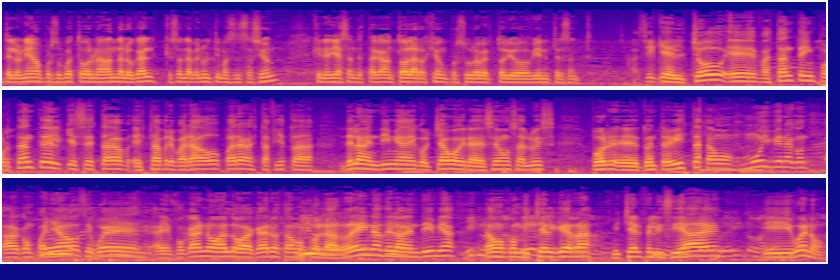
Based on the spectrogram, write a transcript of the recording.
teloneamos por supuesto por una banda local que son la penúltima sensación, quienes ya se han destacado en toda la región por su repertorio bien interesante. Así que el show es bastante importante, el que se está, está preparado para esta fiesta de la vendimia de Colchagua. Agradecemos a Luis por eh, tu entrevista. Estamos muy bien acompañados, si puedes enfocarnos, Aldo Bacaro, estamos con las reinas de la vendimia, estamos con Michelle Guerra. Michelle, felicidades. Y bueno,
